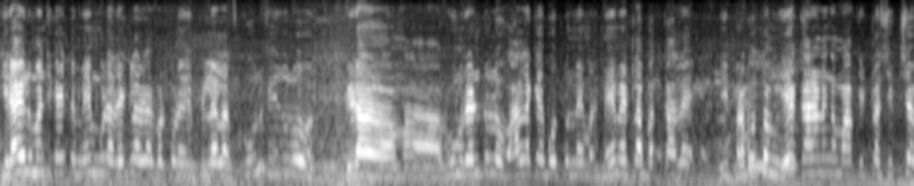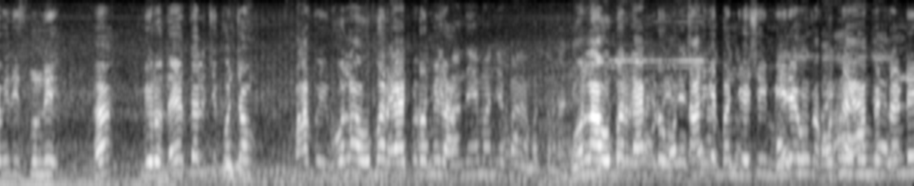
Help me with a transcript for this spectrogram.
కిరాయిలు మంచిగా అయితే మేము కూడా రెగ్యులర్గా కట్టుకునే పిల్లల స్కూల్ ఫీజులు ఇక్కడ మా రూమ్ రెంటులు వాళ్ళకే పోతున్నాయి. మరి మేము ఎట్లా బతకాలి? ఈ ప్రభుత్వం ఏ కారణంగా మాకు ఇట్లా శిక్ష విధిస్తుంది? మీరు దయతలిచి కొంచెం మాకు ఓలా ఊబర్ ర్యాపిడో మీద ఓలా ఊబర్ ర్యాపిడో మొత్తానికే బంద్ చేసి మీరే ఒక కొత్త యాప్ పెట్టండి.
